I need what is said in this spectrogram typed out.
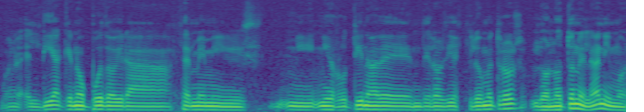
bueno, el día que no puedo ir a hacerme mi, rutina de, los 10 kilómetros, lo noto en el ánimo.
